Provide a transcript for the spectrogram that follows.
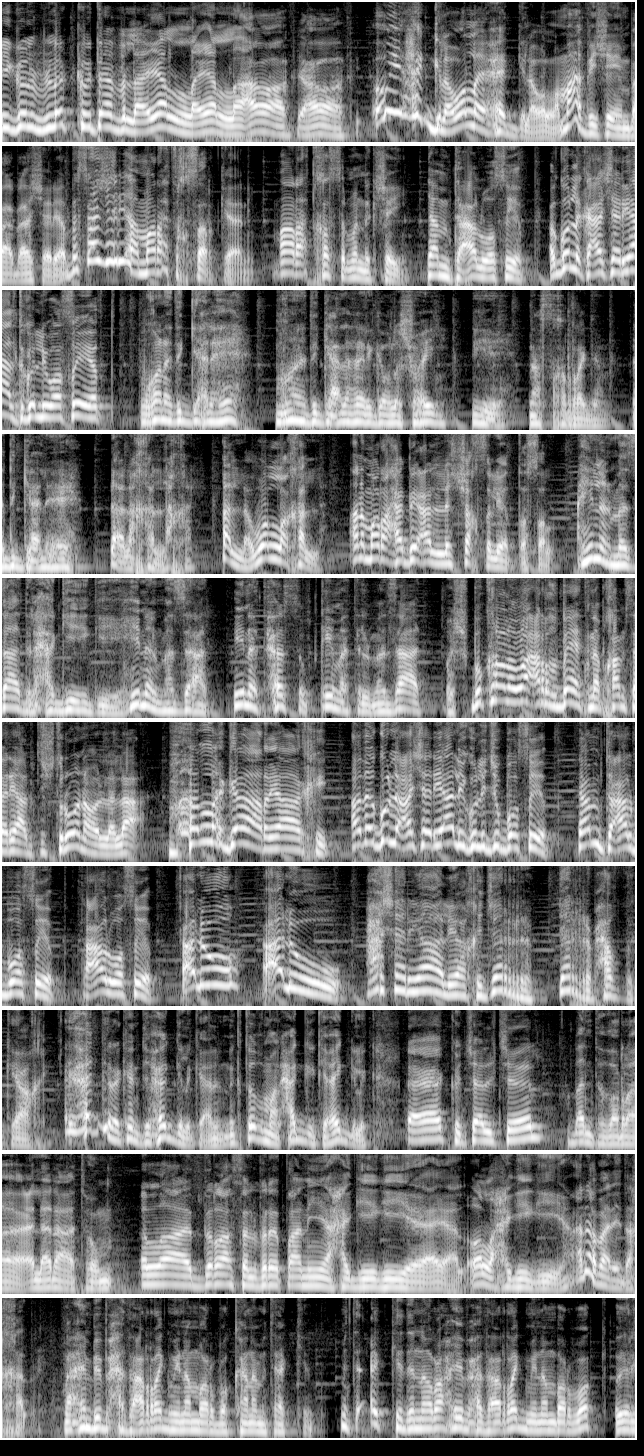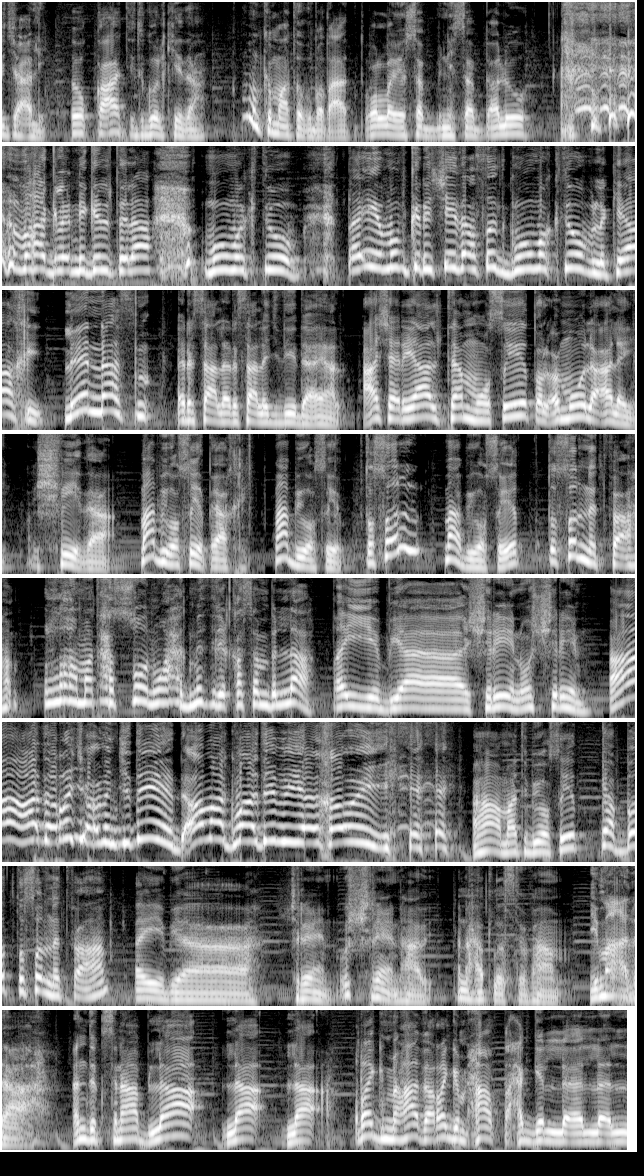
يقول block وتبلع. يلا يلا عوافي عوافي. هو يحق له والله يحق له والله. ما في شيء ينباع ب 10 ريال بس 10 ريال ما راح تخسرك يعني. ما راح تخسر منك شيء. كم تعال وسيط أقول لك 10 ريال تقول لي وسيط. تبغاني أدق عليه؟ تبغاني أدق على ذلك قبل شوي؟ إيه. نسخ الرقم. أدق عليه؟ لا لا خله خله خله. والله خله. أنا ما راح أبيع للشخص اللي يتصل. هنا المزاد الحقيقي هنا المزاد. هنا تحس بقيمة المزاد. وش بكرة لو أعرض بيتنا بخمسة ريال بتشترونه ولا لا؟ والله قهر يا أخي. هذا أقول له 10 ريال يقول لي جيب وسيط. كم؟ تعال بوسيط. تعال وسيط. ألو؟ ألو؟ 10 ريال يا أخي جرب. جرب حظك يا أخي. يحق لك أنت يحق لك يعني. إنك تضمن حقك يحق لك هيك وشلشل. بنتظر إعلاناتهم. والله الدراسة البريطانية حقيقية يا عيال. والله حقيقية. أنا مالي دخل. الحين بيبحث عن رقمي Number Book أنا متأكد. متأكد إنه راح يبحث عن رقمي Number Book ويرجع لي. توقعاتي تقول كذا. ممكن ما تضبط عاد. والله يسبني سب ألو؟ ضاق لأني قلت لا مو مكتوب. طيب ممكن الشيء ذا صدق مو مكتوب لك يا أخي. ليه الناس م... رسالة رسالة جديدة يا عيال. 10 ريال تم وسيط العمولة علي. إيش في ذا؟ ما بي وسيط يا أخي ما بي وسيط. اتصل ما بي وسيط. اتصل نتفاهم. والله ما تحصون واحد مثلي قسم بالله. طيب يا شيرين وش شيرين؟ آه هذا رجع من جديد. اماك ما تبي يا خوي آه ما تبي وسيط؟ يب اتصل نتفاهم. طيب يا شرين وش شرين هذه؟ أنا حط له استفهام لماذا؟ عندك سناب لا لا لا. رقم هذا رقم حاطه حق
